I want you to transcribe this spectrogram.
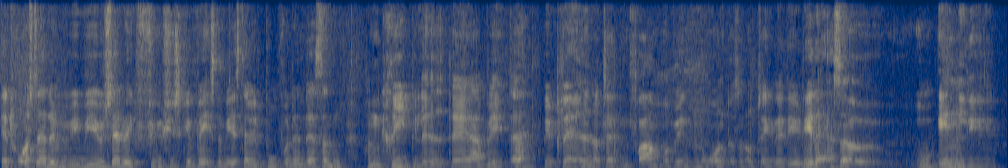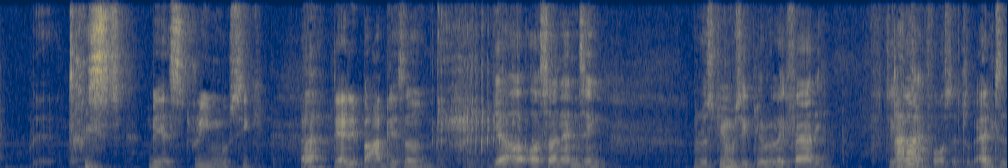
jeg tror stadig, vi, vi er jo stadigvæk fysiske væsener. Vi har stadigvæk brug for den der sådan håndgribelighed, der er ved, Ja. ved pladen, og tage den frem og vende den rundt og sådan nogle ting. der. Det er jo det, der er så uendelig øh, trist ved at streame musik. Ja. Det er, at det bare bliver sådan. Ja, og, og så en anden ting. Når du streamer musik, bliver du heller ikke færdig. Det kan Nej, også fortsætte. Du kan altid...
